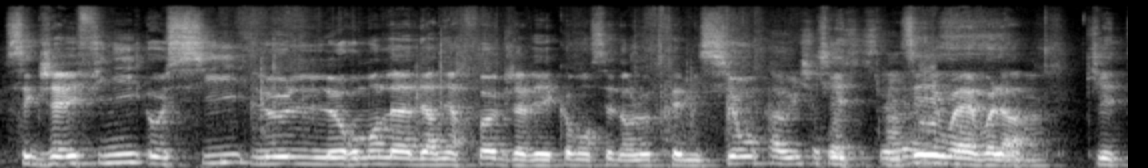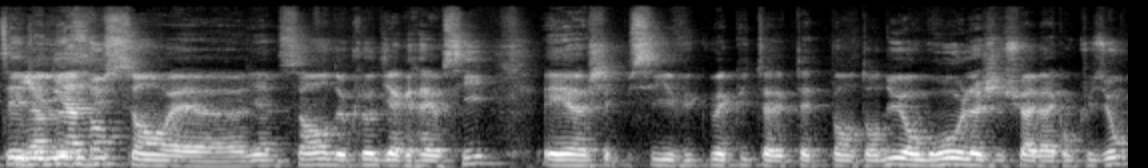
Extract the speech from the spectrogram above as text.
C'est que j'avais fini aussi le, le roman de la dernière fois que j'avais commencé dans l'autre émission. Ah oui, sur Qui était, ouais, voilà. Qui était Lien Les liens du sang, ouais. euh, liens de sang de Claudia Gray aussi. Et euh, je sais plus si, vu que Macu, tu n'avais peut-être pas entendu, en gros, là, je suis arrivé à la conclusion.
